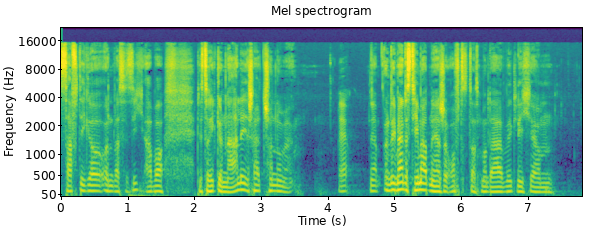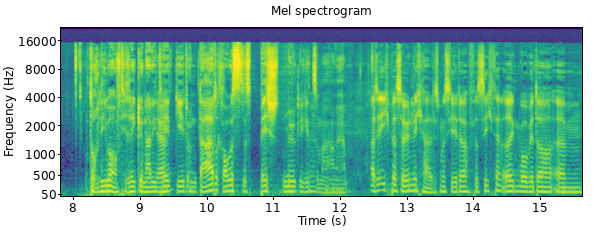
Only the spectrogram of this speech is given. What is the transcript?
saftiger und was weiß ich, aber das Regionale ist halt schon nochmal. Ja. ja. Und ich meine, das Thema hat man ja schon oft, dass man da wirklich ähm, doch lieber auf die Regionalität ja. geht und daraus das Bestmögliche ja. zu machen. Ja. Also ich persönlich halt, das muss jeder für sich dann irgendwo wieder ähm,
